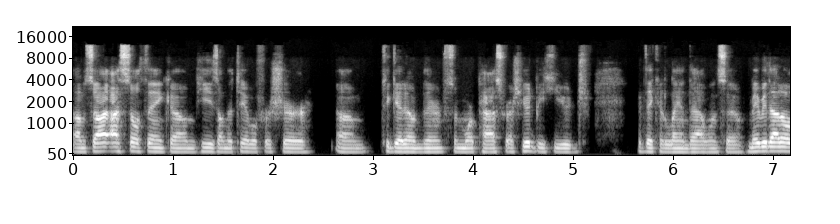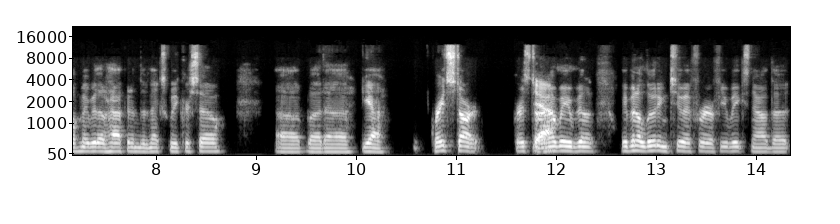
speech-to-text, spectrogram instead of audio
Um, so I, I still think um he's on the table for sure. Um, to get him there some more pass rush, he would be huge if they could land that one. So maybe that'll maybe that'll happen in the next week or so. Uh, but uh, yeah, great start, great start. Yeah. I know we've been we've been alluding to it for a few weeks now that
